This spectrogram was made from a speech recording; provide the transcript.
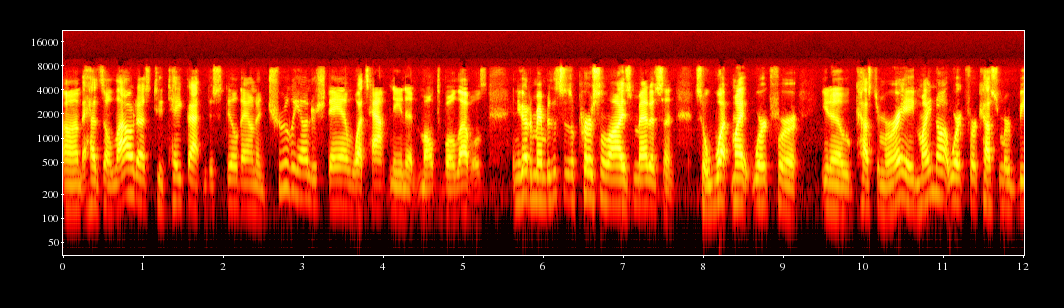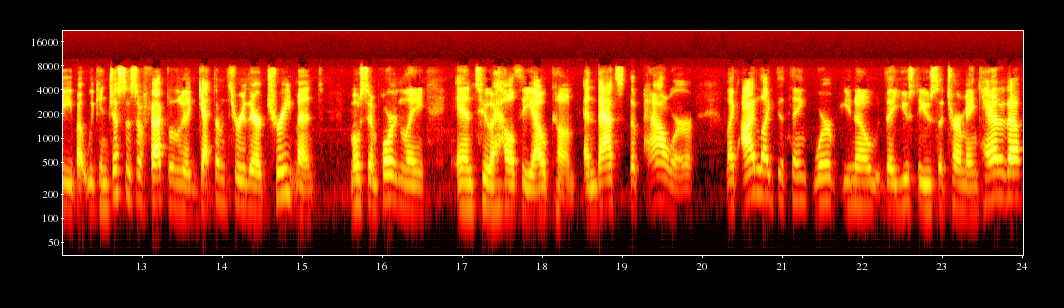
um, has allowed us to take that and distill down and truly understand what's happening at multiple levels. And you got to remember, this is a personalized medicine. So what might work for you know customer A might not work for customer B, but we can just as effectively get them through their treatment. Most importantly, into a healthy outcome, and that's the power. Like I like to think we're, you know, they used to use the term in Canada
